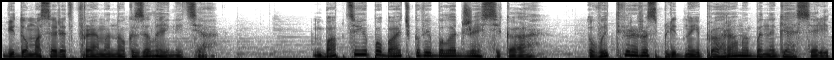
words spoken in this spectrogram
відома серед фременок зелейниця. Бабцею по батькові була Джесіка, витвір розплідної програми Бене Ґесеріт,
